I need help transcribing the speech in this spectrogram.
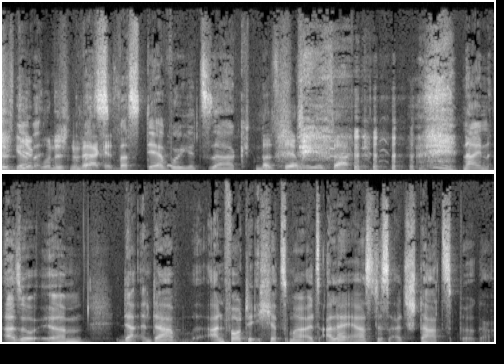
des ja, Diakonischen was, Werkes. Was der wohl jetzt sagt. Ne? was der mir jetzt sagt. Nein, also ähm, da, da antworte ich jetzt mal als allererstes als Staatsbürger.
